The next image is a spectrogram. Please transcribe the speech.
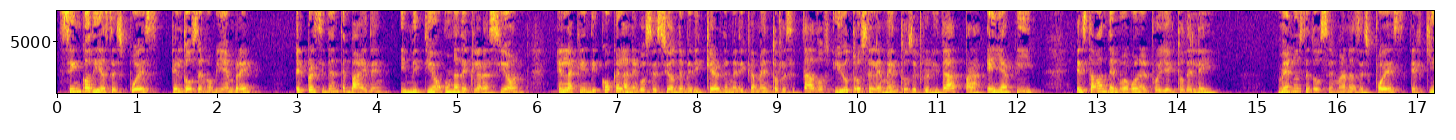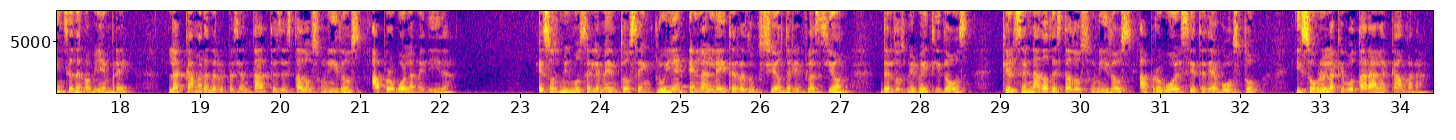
Cinco días después, el 2 de noviembre, el presidente Biden emitió una declaración en la que indicó que la negociación de Medicare de medicamentos recetados y otros elementos de prioridad para ARP estaban de nuevo en el proyecto de ley. Menos de dos semanas después, el 15 de noviembre, la Cámara de Representantes de Estados Unidos aprobó la medida. Esos mismos elementos se incluyen en la Ley de Reducción de la Inflación del 2022 que el Senado de Estados Unidos aprobó el 7 de agosto y sobre la que votará la Cámara.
